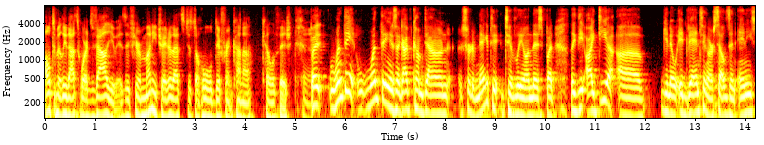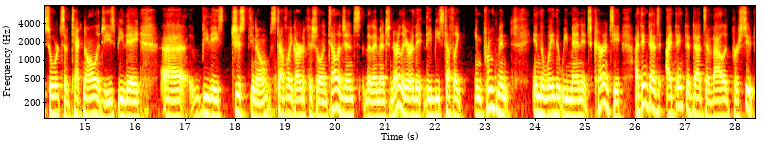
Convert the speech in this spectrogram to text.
ultimately, that's where its value is. If you're a money trader, that's just a whole different kind of kettle of fish. But one thing, one thing is like I've come down sort of negatively on this, but like the idea of you know advancing ourselves in any sorts of technologies, be they uh, be they just you know stuff like artificial intelligence that I mentioned earlier, or they they be stuff like improvement in the way that we manage currency i think that's i think that that's a valid pursuit.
